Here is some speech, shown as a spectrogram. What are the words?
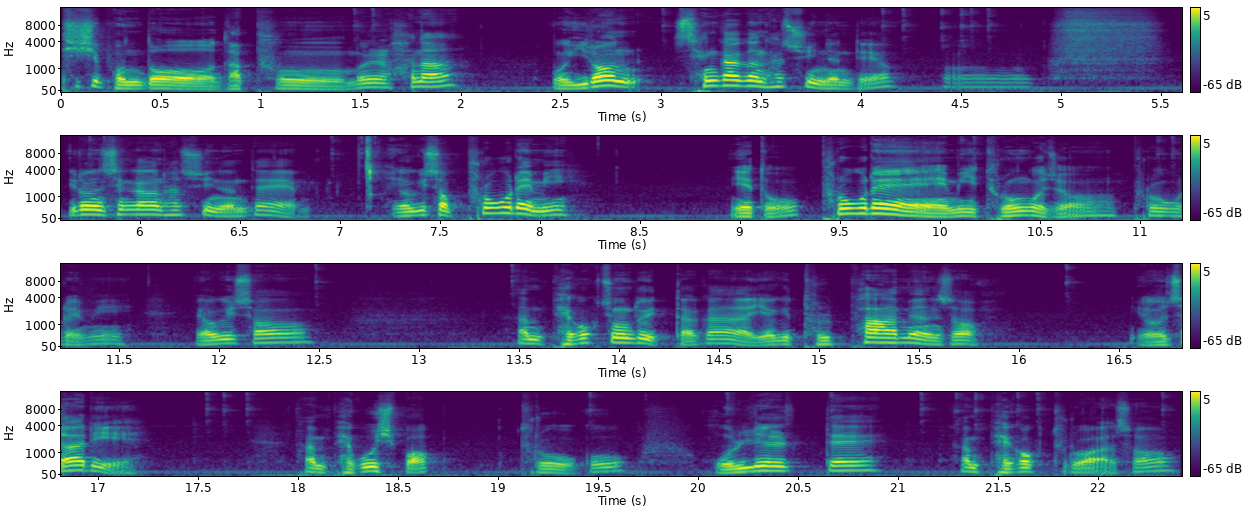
TC 본도 납품을 하나 뭐 이런 생각은 할 수 있는데요. 어, 이런 생각은 할 수 있는데 여기서 프로그램이 얘도 프로그램이 들어온 거죠. 프로그램이 여기서 한 100억 정도 있다가 여기 돌파하면서 요 자리에 한 150억 들어오고 올릴 때 한 100억 들어와서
